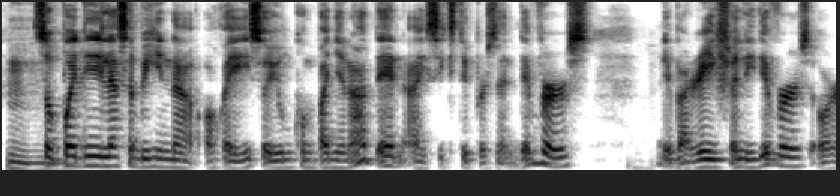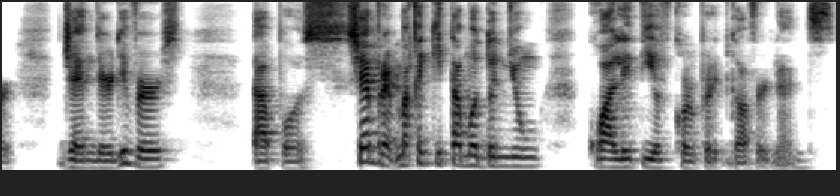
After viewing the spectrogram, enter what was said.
Mm. So pwede nila sabihin na okay, so yung kumpanya natin ay 60% diverse, 'di ba? Racially diverse or gender diverse. Tapos, syempre makikita mo doon yung quality of corporate governance.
